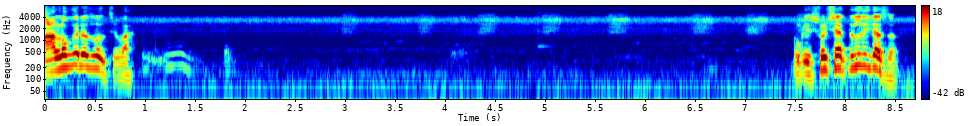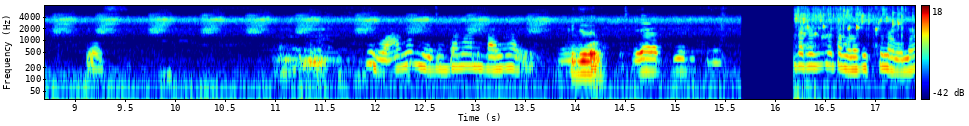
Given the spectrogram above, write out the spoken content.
ভালো করে জ্বলছে বাহ কি সরষের তেল দিতেছ Yes. কি আগুন এদিক দিয়ে আমার বাড়ি বাড়ি কিছু দিন বাটার সাথে আমার কিছু নাই না।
